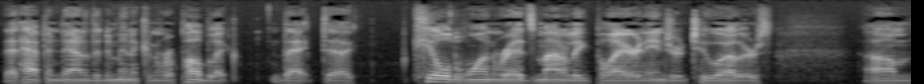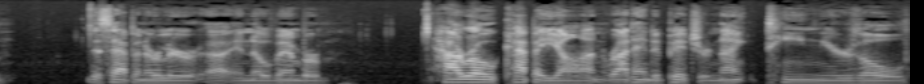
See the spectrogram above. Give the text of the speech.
that happened down in the Dominican Republic that uh, killed one Reds minor league player and injured two others. Um, this happened earlier uh, in November. Jairo Capellan, right-handed pitcher, 19 years old,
